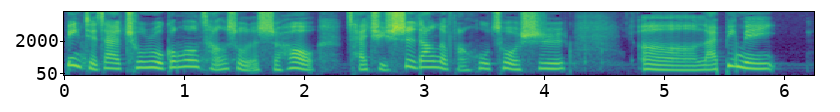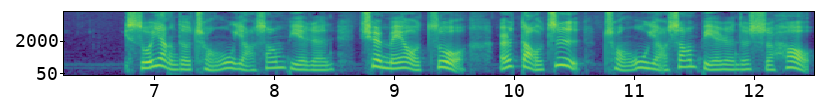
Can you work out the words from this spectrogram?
并且在出入公共场所的时候采取适当的防护措施，呃，来避免所养的宠物咬伤别人，却没有做，而导致宠物咬伤别人的时候，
